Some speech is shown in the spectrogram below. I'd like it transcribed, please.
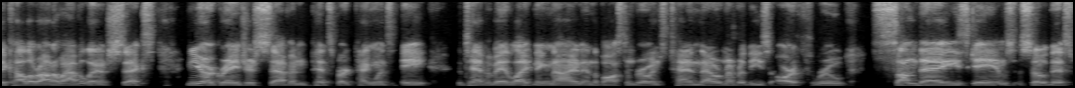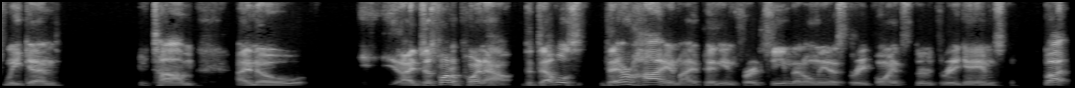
the Colorado Avalanche six, New York Rangers seven, Pittsburgh Penguins eight, the Tampa Bay Lightning nine, and the Boston Bruins 10. Now, remember, these are through Sunday's games. So this weekend, Tom, I know I just want to point out the Devils, they're high, in my opinion, for a team that only has three points through three games. But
